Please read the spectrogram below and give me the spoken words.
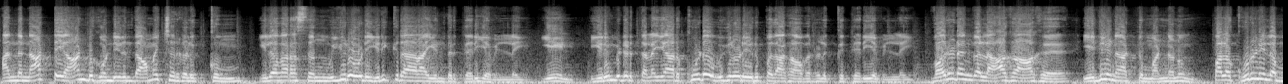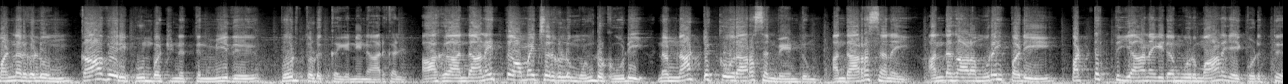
அந்த நாட்டை ஆண்டு கொண்டிருந்த அமைச்சர்களுக்கும் இளவரசன் உயிரோடு இருக்கிறாரா என்று தெரியவில்லை. ஏன்? இருமிடர் தலையார் கூட உயிரோடு இருப்பதாக அவர்களுக்கு தெரியவில்லை. வருடங்கள் ஆக ஆக எதிரி நாட்டு மன்னனும் பல குறுநில மன்னர்களும் காவேரி பூம்பட்டினத்தின் மீது போர் தொடுக்க எண்ணினார்கள். ஆக அந்த அனைத்து அமைச்சர்களும் ஒன்று கூடி நம் நாட்டுக்கு ஒரு அரசன் வேண்டும். அந்த அரசனை அந்த கால முறைப்படி பட்டத்து யானையிடம் ஒரு மாலையை கொடுத்து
